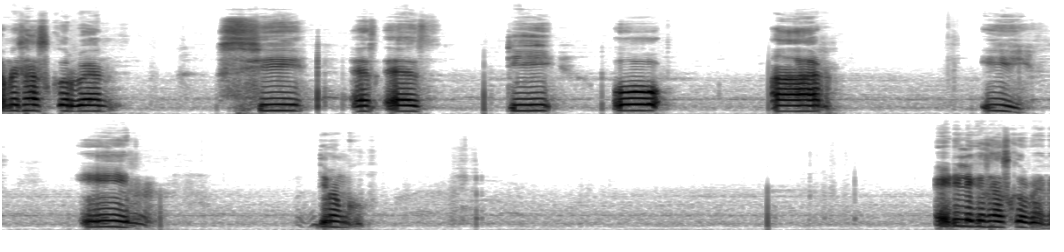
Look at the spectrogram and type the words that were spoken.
আপনি সার্চ করবেন C S S T O R E in দিবেন এইটি লিখে সার্চ করবেন।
